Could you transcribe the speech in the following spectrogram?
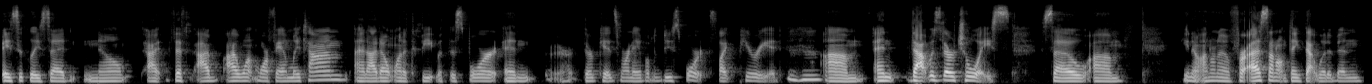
basically said, no, I, the, I, I want more family time and I don't want to compete with the sport. And her, their kids weren't able to do sports, like period um, and that was their choice. So, um, you know, I don't know. For us, I don't think that would have been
